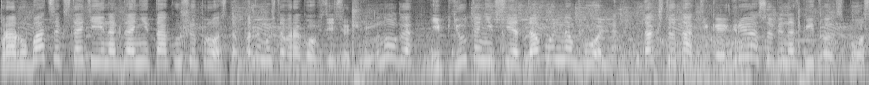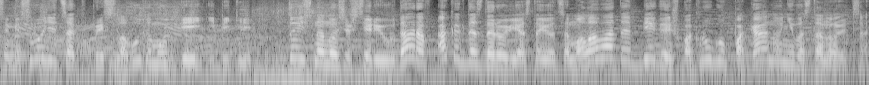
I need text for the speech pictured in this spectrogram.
Прорубаться, кстати, иногда не так уж и просто, потому что врагов здесь очень много, и пьют они все довольно больно. Так что тактика игры, особенно в битвах с боссами, сводится к пресловутому «бей и беги». То есть наносишь серию ударов, а когда здоровья остается маловато, бегаешь по кругу, пока оно не восстановится.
